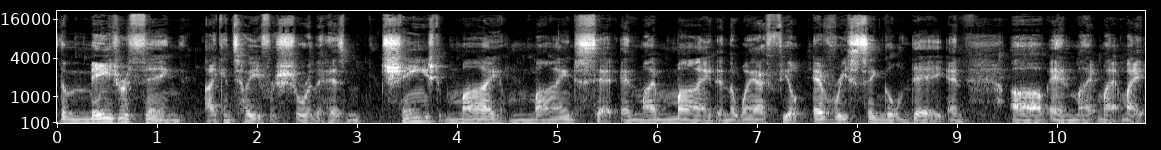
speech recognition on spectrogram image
the major thing I can tell you for sure that has changed my mindset and my mind and the way I feel every single day and um, and my my my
